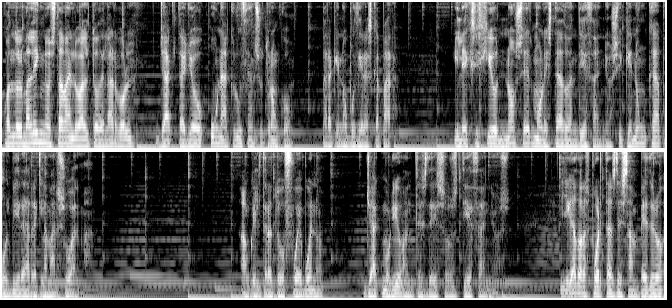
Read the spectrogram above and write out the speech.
Cuando el maligno estaba en lo alto del árbol, Jack talló una cruz en su tronco para que no pudiera escapar y le exigió no ser molestado en 10 años y que nunca volviera a reclamar su alma. Aunque el trato fue bueno, Jack murió antes de esos 10 años. Y llegado a las puertas de San Pedro,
